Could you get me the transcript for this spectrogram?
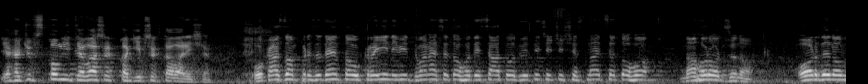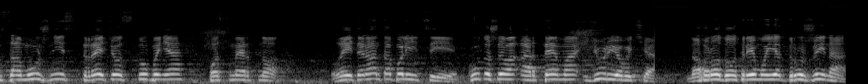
я хочу вспомнить о ваших погибших товарищах. Указом президента України від 12.10.2016 нагороджено орденом за мужність третього ступеня посмертно лейтенанта поліції Кутушева Артема Юрійовича. Нагороду отримує дружина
